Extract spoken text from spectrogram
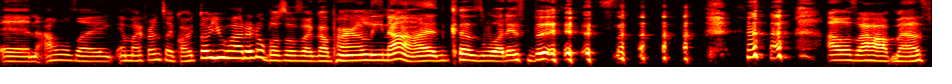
and I was like, and my friend's like, I thought you had edibles. I was like, apparently not, because what is this? I was a hot mess,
